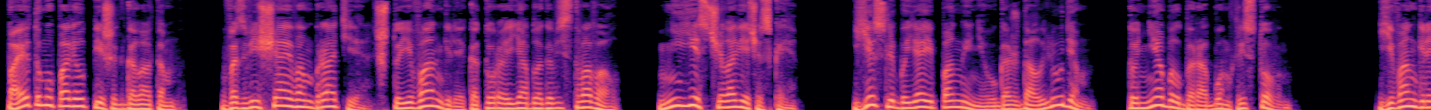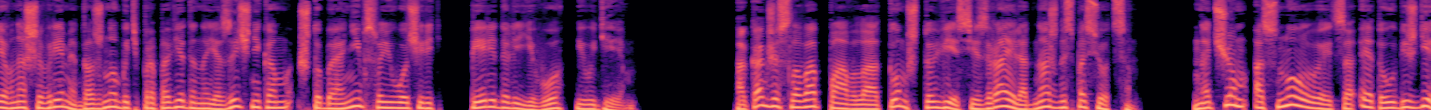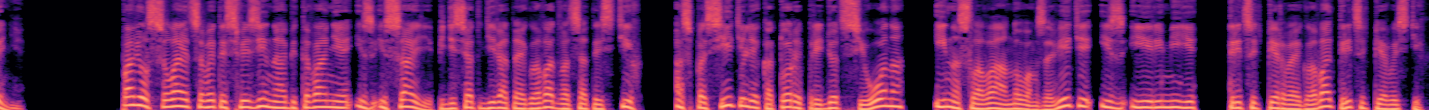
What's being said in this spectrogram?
Поэтому Павел пишет Галатам, «Возвещаю вам, братья, что Евангелие, которое я благовествовал, не есть человеческое. Если бы я и поныне угождал людям, то не был бы рабом Христовым. Евангелие в наше время должно быть проповедано язычникам, чтобы они, в свою очередь, передали его иудеям. А как же слова Павла о том, что весь Израиль однажды спасется? На чем основывается это убеждение? Павел ссылается в этой связи на обетование из Исаии, 59 глава, 20 стих, о Спасителе, который придет с Сиона, и на слова о Новом Завете из Иеремии, 31 глава, 31 стих.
